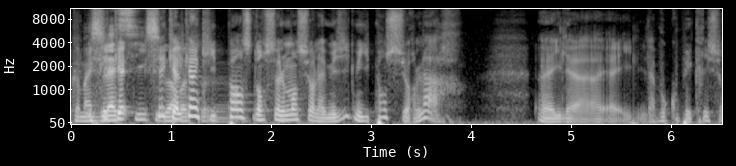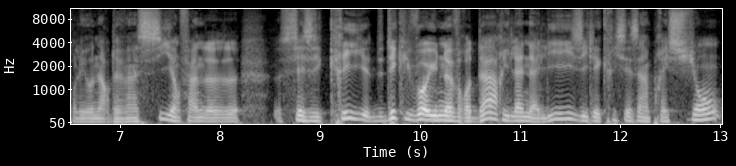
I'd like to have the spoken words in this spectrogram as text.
comme un classique. C'est quelqu'un qui pense non seulement sur la musique, mais il pense sur l'art. Euh, il, a, beaucoup écrit sur Léonard de Vinci. Enfin, ses écrits, dès qu'il voit une œuvre d'art, il analyse, il écrit ses impressions,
